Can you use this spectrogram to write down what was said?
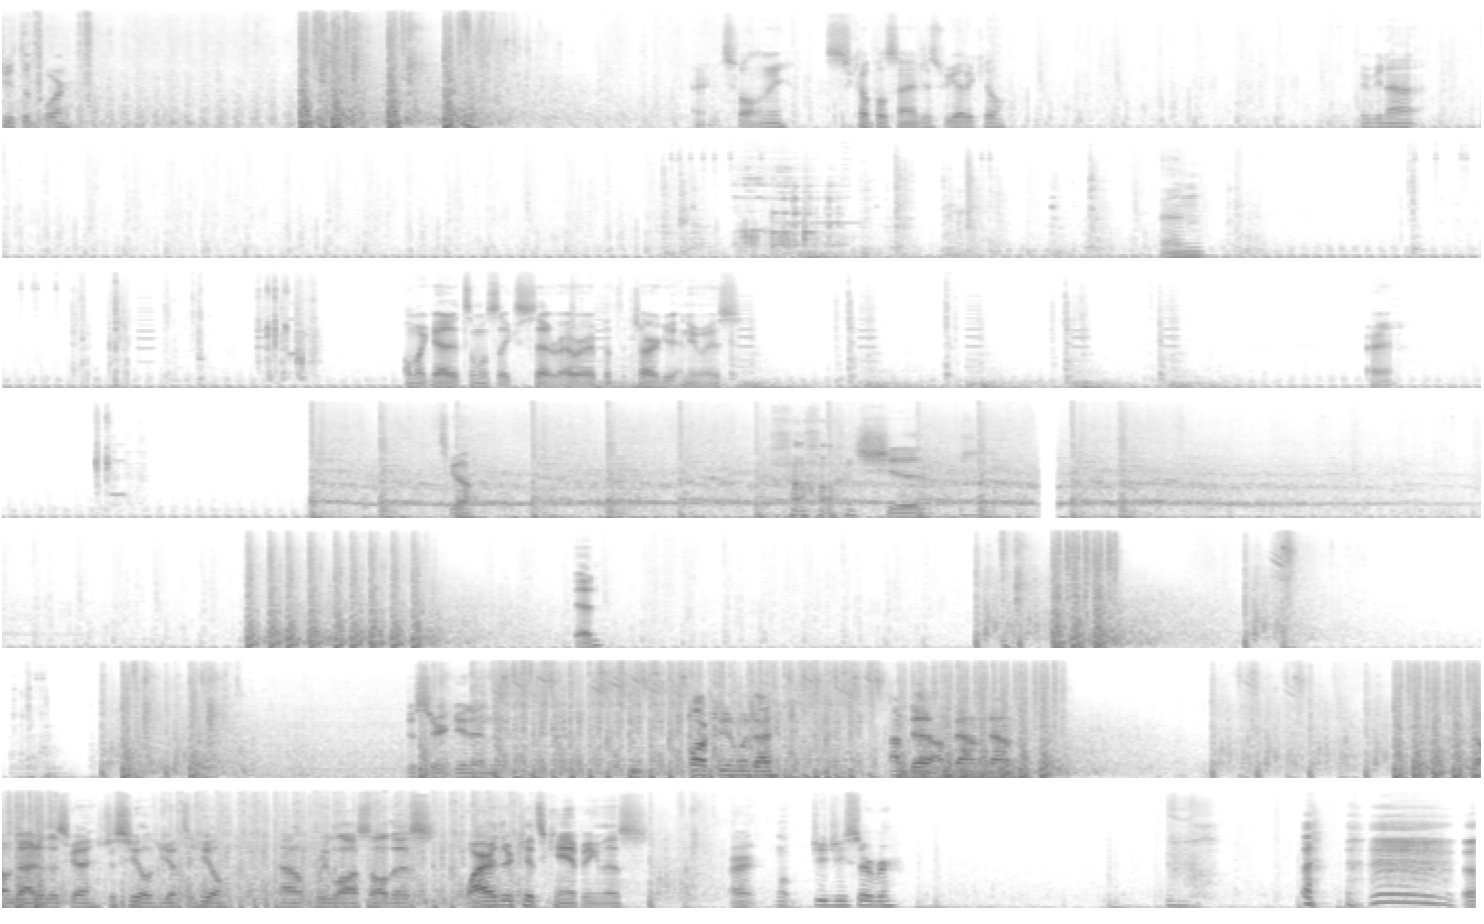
shoot the boar. Alright, just follow me. There's a couple scientists we gotta kill. Maybe not. Then. Oh my god, it's almost like set right where I put the target anyways. Go. Oh shit. Dead? Just here, get in. Fuck, dude, one die. I'm dead, I'm down, I'm down. To this guy. Just heal. You have to heal. No, we lost all this. Why are there kids camping this? Alright, well, GG server.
